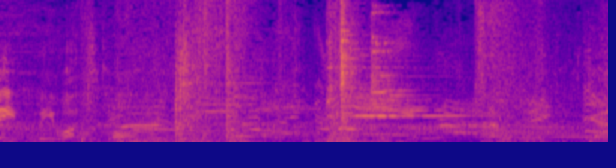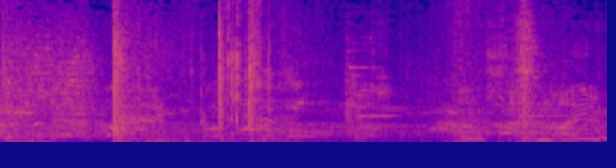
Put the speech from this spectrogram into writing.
save me once more. Smile!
